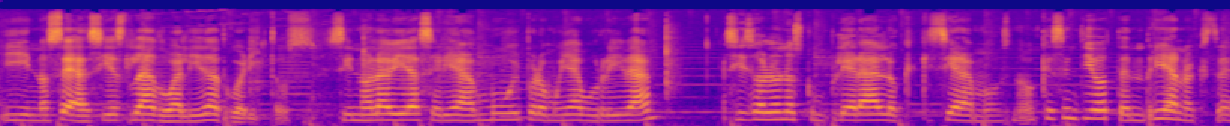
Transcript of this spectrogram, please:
Y no sé, así es la dualidad, güeritos. Si no, la vida sería muy, pero muy aburrida si solo nos cumpliera lo que quisiéramos, ¿no? ¿Qué sentido tendría nuestra,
